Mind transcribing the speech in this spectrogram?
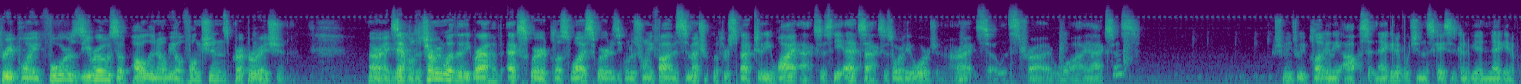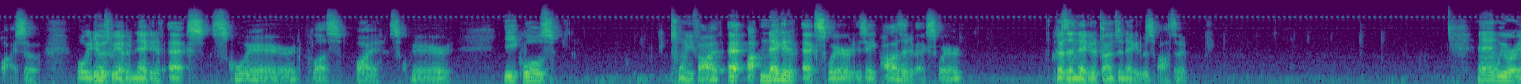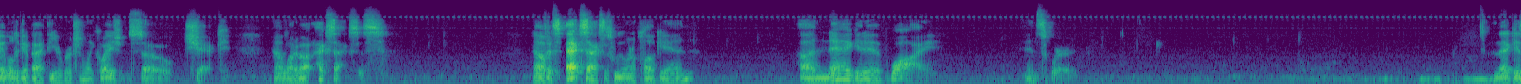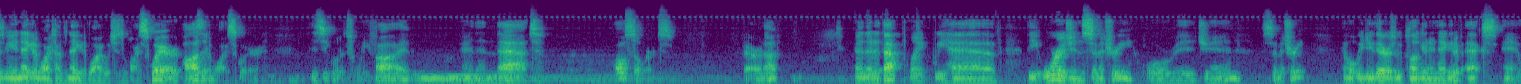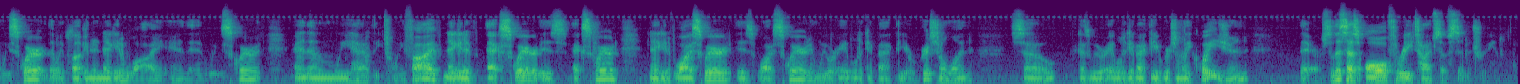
3.4 Zeros of polynomial functions preparation. Alright, example, determine whether the graph of x squared plus y squared is equal to 25 is symmetric with respect to the y-axis, the x-axis, or the origin. Alright, so let's try y-axis, which means we plug in the opposite negative, which in this case is going to be a negative y. So what we do is we have a negative x squared plus y squared equals 25. A, uh, negative x squared is a positive x squared because a negative times a negative is positive. And we were able to get back the original equation, so check. Now what about x-axis? Now if it's x-axis, we want to plug in a negative y and square it. And that gives me a negative y times negative y, which is y squared, positive y squared, is equal to 25. And then that also works. Fair enough. And then at that point, we have the origin symmetry, origin symmetry. And what we do there is we plug in a negative x and we square it, then we plug in a negative y and then we square it, and then we have the 25. Negative x squared is x squared, negative y squared is y squared, and we were able to get back the original one. So, because we were able to get back the original equation there. So this has all three types of symmetry.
